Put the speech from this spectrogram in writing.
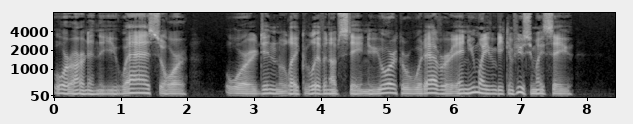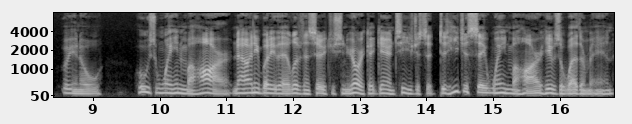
or aren't in the U.S. or or didn't like live in upstate New York or whatever. And you might even be confused. You might say, well, you know, who's Wayne Mahar? Now, anybody that lived in Syracuse, New York, I guarantee you just said, did he just say Wayne Mahar? He was a weatherman.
